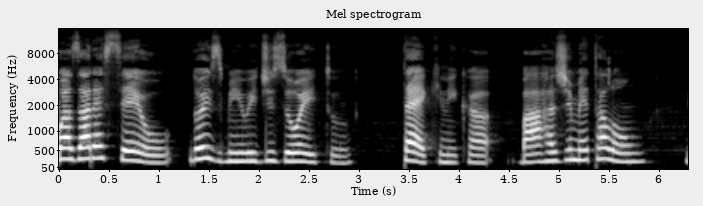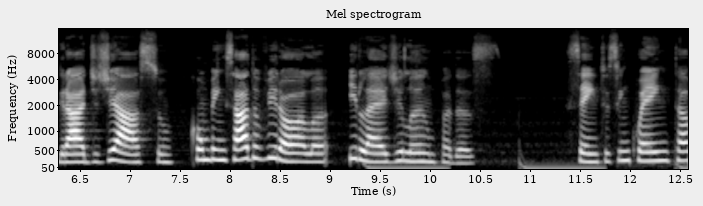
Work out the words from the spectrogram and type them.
O azar é seu, 2018. Técnica: barras de metalon, grade de aço, compensado virola e LED lâmpadas. 150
